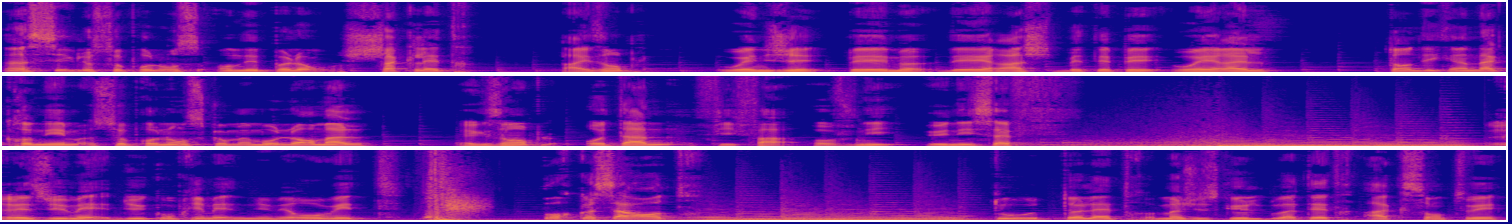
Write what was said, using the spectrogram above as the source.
un sigle se prononce en épelant chaque lettre. Par exemple, ONG, PME, DRH, BTP, ORL. Tandis qu'un acronyme se prononce comme un mot normal. Exemple, OTAN, FIFA, OVNI, UNICEF. Résumé du comprimé numéro 8. Pour que ça rentre, toute lettre majuscule doit être accentuée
